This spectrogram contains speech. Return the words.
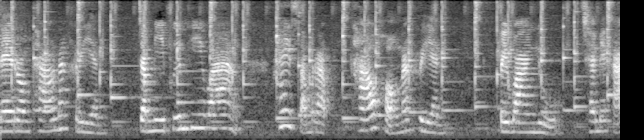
ในรองเท้านักเรียน จะมีพื้นที่ว่าง ให้สำหรับเท้าของนักเรียนไปวางอยู่ใช่ไหมคะ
